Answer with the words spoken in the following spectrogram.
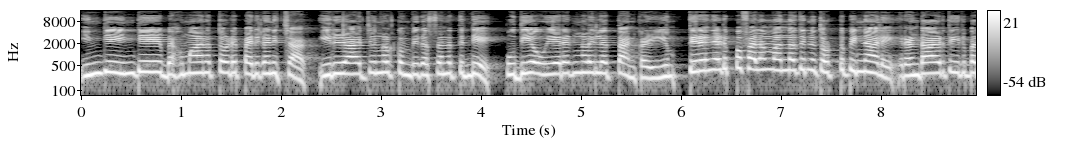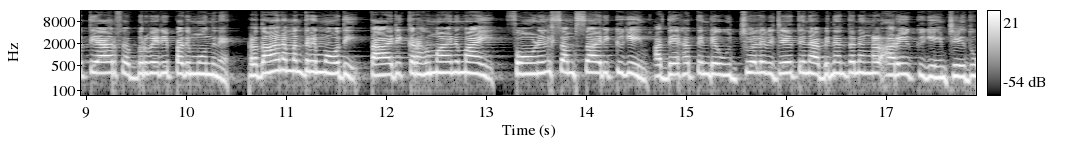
ഇന്ത്യ ഇന്ത്യയെ ബഹുമാനത്തോടെ പരിഗണിച്ചാൽ ഇരു രാജ്യങ്ങൾക്കും വികസനത്തിന്റെ പുതിയ ഉയരങ്ങളിലെത്താൻ കഴിയും. തിരഞ്ഞെടുപ്പ് ഫലം വന്നതിന് തൊട്ടു പിന്നാലെ രണ്ടായിരത്തി ഫെബ്രുവരി പതിമൂന്നിന് പ്രധാനമന്ത്രി മോദി താരിഖ് റഹ്മാനുമായി ഫോണിൽ സംസാരിക്കുകയും അദ്ദേഹത്തിന്റെ ഉജ്ജ്വല വിജയത്തിന് അഭിനന്ദനങ്ങൾ അറിയിക്കുകയും ചെയ്തു.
